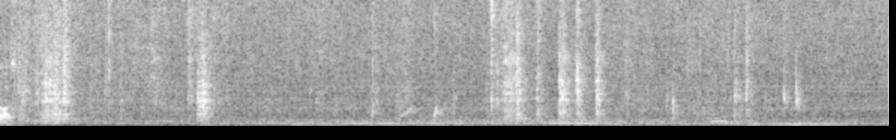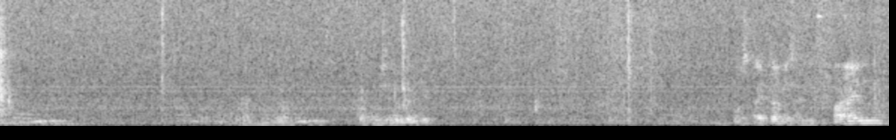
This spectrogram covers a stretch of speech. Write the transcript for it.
awesome. item is undefined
